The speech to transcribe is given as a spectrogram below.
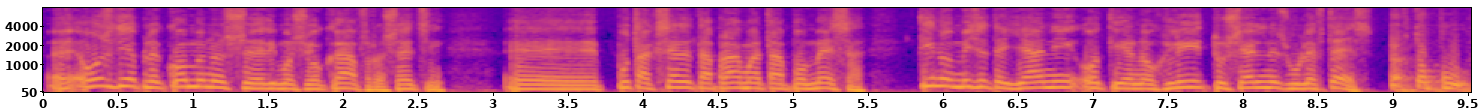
Ε, ως διαπλεκόμενος ε, δημοσιογράφος, έτσι, ε, που τα ξέρετε τα πράγματα από μέσα, τι νομίζετε Γιάννη ότι ενοχλεί τους Έλληνες βουλευτές; Αυτό που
